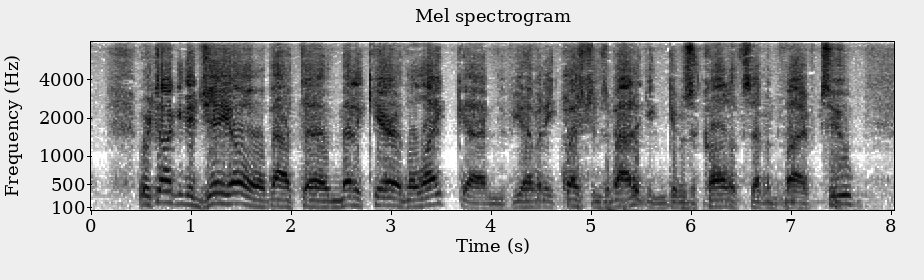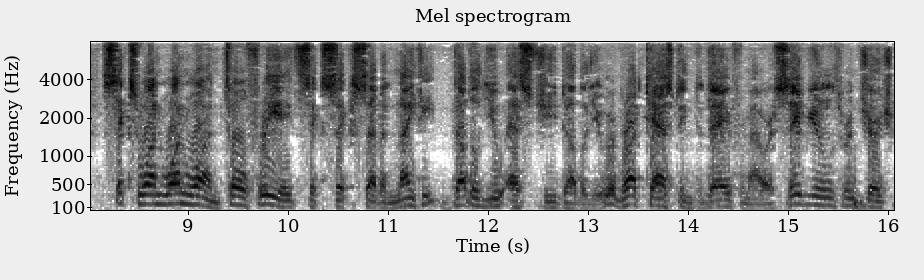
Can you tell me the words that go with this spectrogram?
We're talking to J.O. about uh, Medicare and the like. Um, if you have any questions about it, you can give us a call at 752-6111, toll free 866-790 WSGW. We're broadcasting today from our Savior Lutheran Church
